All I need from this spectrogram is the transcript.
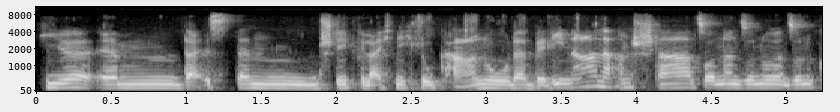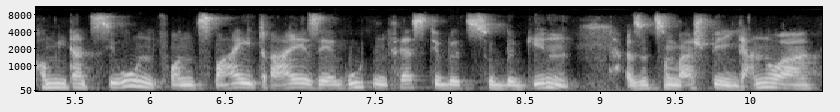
hier, ähm, da ist dann, steht vielleicht nicht Locarno oder Berlinale am Start, sondern so eine, so eine Kombination von zwei, drei sehr guten Festivals zu Beginn. Also zum Beispiel Januar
